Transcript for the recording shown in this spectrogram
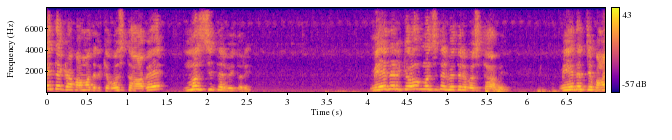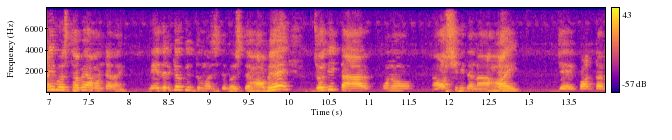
এতে কাপ আমাদেরকে বসতে হবে মসজিদের ভিতরে। মেয়েদেরকেও মসজিদের ভিতরে বসতে হবে। মেয়েদের যে বাড়ি বসতে হবে এমনটা নাই মেয়েদেরকেও কিন্তু মসজিদে বসতে হবে যদি তার কোনো অসুবিধা না হয়। যে পর্দার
